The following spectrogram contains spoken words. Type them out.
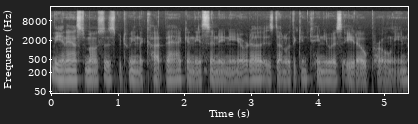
The anastomosis between the cutback and the ascending aorta is done with a continuous 8-0 Prolene.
